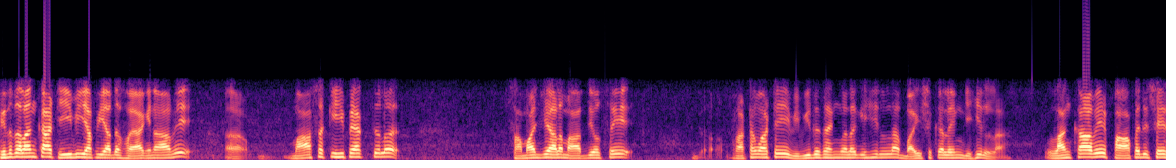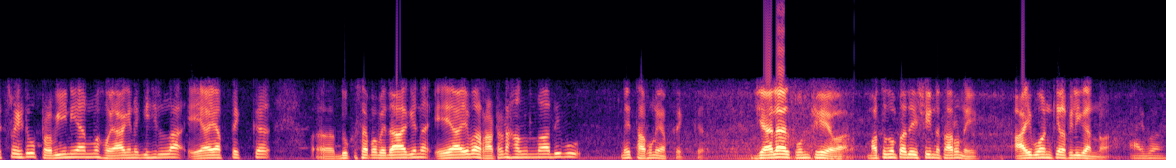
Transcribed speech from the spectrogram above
පිනත ලංකා ටීවී අපි අද හොයාගෙන ආවේ මාස කිහිපයක් තුළ සමාජ්‍යාල මාධ්‍ය ඔස්සේ රට වටේ විවිධ තැන්වල ගිහිල්ලා බයිසිකලෙන් ගිහිල්ලා ලංකාවේ පාපදි ශේත්‍රය හිටපු ප්‍රවීණයන්ව හොයාගෙන ගිහිල්ලා ඒ අයත් එක්ක දුක සැප බෙදාගෙන ඒ අයව රටට හඳුන්වා දීපු මේ තරුණයත් එක්ක ජයලල් පුංචියවා මතුගම ප්‍රදේශයේ ඉන්න තරුණේ ආයිබෝන් කියලා පිළිගන්නවා. ආයිබෝන්.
